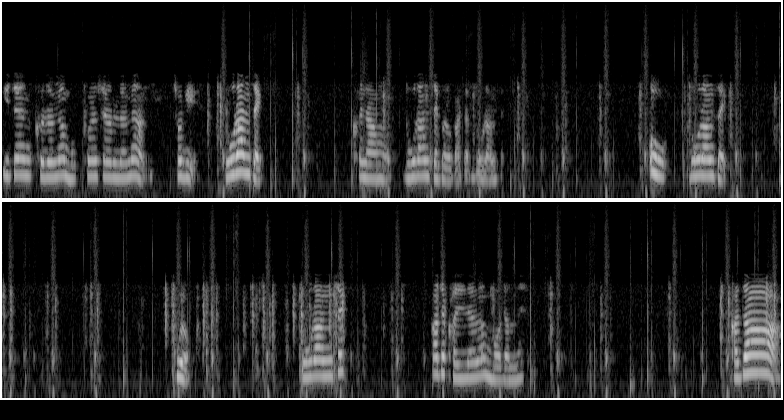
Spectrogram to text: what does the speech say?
이젠 그러면 목표를 세우려면, 저기, 노란색. 그냥, 노란색으로 가자, 노란색. 오, 노란색. 뭐야? 노란색까지 가려면 머렸네. 가자!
